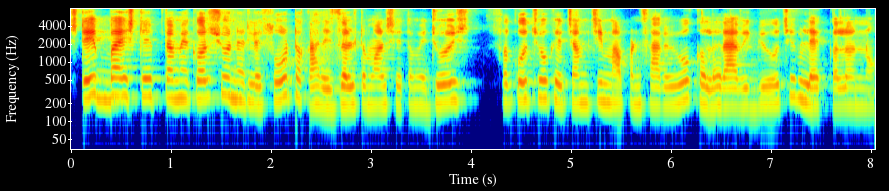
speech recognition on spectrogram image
સ્ટેપ બાય સ્ટેપ તમે કરશો ને એટલે સો ટકા રિઝલ્ટ મળશે. તમે જોઈ શકો છો કે ચમચીમાં પણ સારો એવો કલર આવી ગયો છે બ્લેક કલરનો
